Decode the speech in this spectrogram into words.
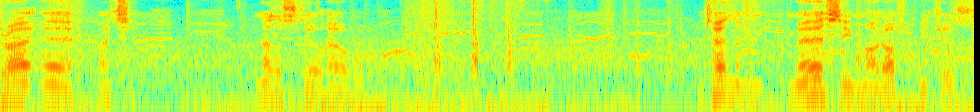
Right, yeah. That's another steel halberd. I turned the Mercy mod off because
